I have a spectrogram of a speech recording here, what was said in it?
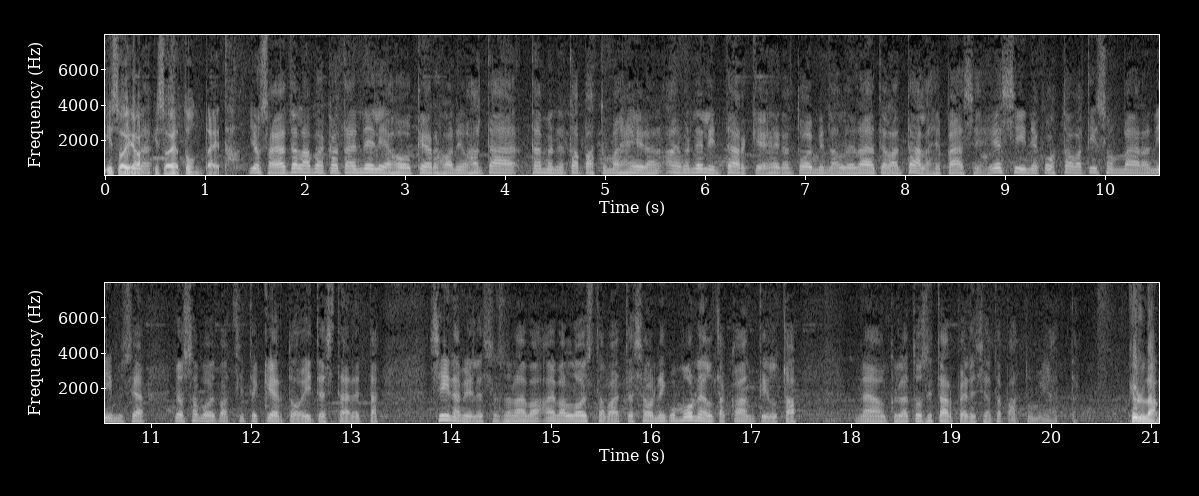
isoja, isoja tunteita. Jos ajatellaan vaikka jotain 4H-kerhoa, niin onhan tämä tämmöinen tapahtuma heidän aivan elintärkeä heidän toiminnalleen. Ajatellaan, täällä he pääsevät esiin ja kohtaavat ison määrän ihmisiä, jossa voivat sitten kertoa itsestään, että siinä mielessä se on aivan, aivan loistavaa, että se on niin kuin monelta kantilta. Nämä on kyllä tosi tarpeellisia tapahtumia. Että. Kyllä.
